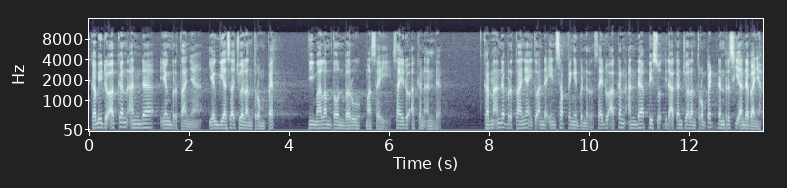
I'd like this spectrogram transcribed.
Kami doakan Anda yang bertanya, yang biasa jualan trompet di malam tahun baru Masehi. Saya doakan Anda. Karena Anda bertanya itu Anda insaf pengen benar. Saya doakan Anda besok tidak akan jualan trompet dan rezeki Anda banyak.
